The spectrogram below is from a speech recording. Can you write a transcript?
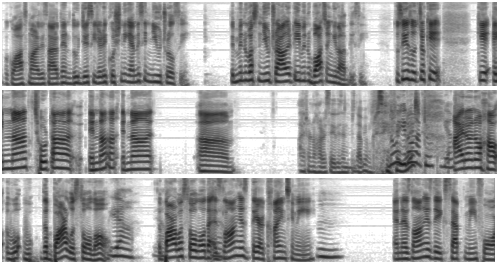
ਬਕਵਾਸ ਮਾਰਦੇ ਸਾਰੇ ਦਿਨ ਦੂਜੇ ਸੀ ਜਿਹੜੇ ਕੁਝ ਨਹੀਂ ਕਹਿੰਦੇ ਸੀ ਨਿਊਟਰਲ ਸੀ ਤੇ ਮੈਨੂੰ ਬਸ ਨਿਊਟਰੈਲਿਟੀ ਮੈਨੂੰ ਬਹੁਤ ਚੰਗੀ ਲੱਗਦੀ ਸੀ ਤੁਸੀਂ ਇਹ ਸੋਚੋ ਕਿ ਕਿ ਇੰਨਾ ਛੋਟਾ ਇੰਨਾ ਇੰਨਾ um I don't know how to say this in Punjabi. I'm going to say No, it in you don't English. have to. Yeah. I don't know how w- w- the bar was so low. yeah. The bar was so low that as Yeah. long as they're kind to me, Mm. and as long as they accept me for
